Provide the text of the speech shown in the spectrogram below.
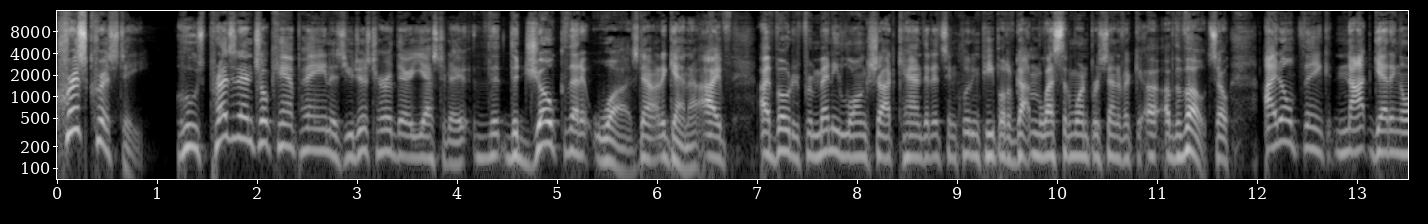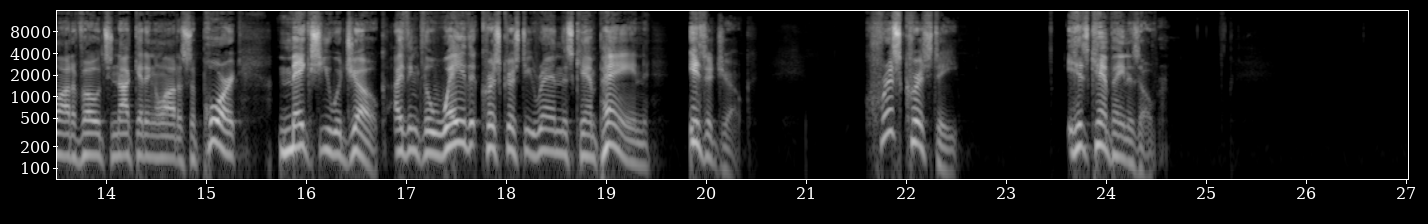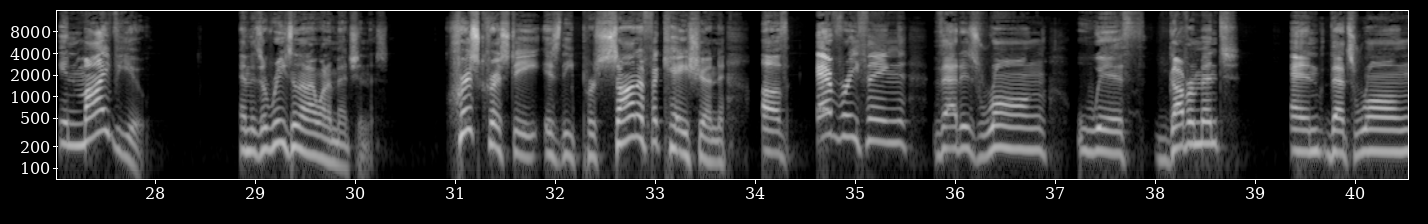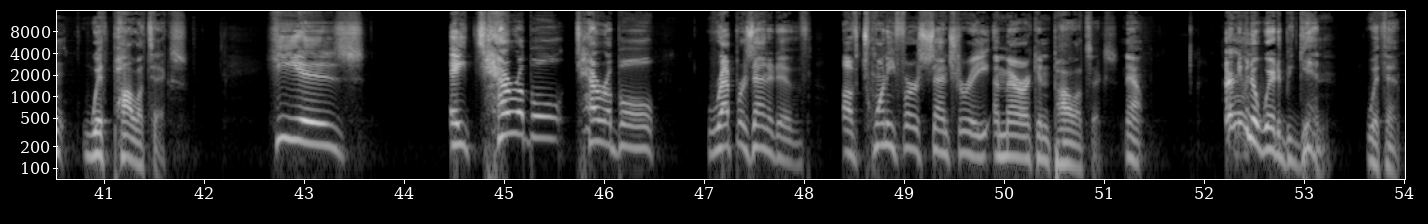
Chris Christie whose presidential campaign, as you just heard there yesterday, the, the joke that it was. Now, again, I've I've voted for many long shot candidates, including people that have gotten less than one percent of uh, of the vote. So I don't think not getting a lot of votes, not getting a lot of support, makes you a joke. I think the way that Chris Christie ran this campaign is a joke. Chris Christie, his campaign is over. In my view, and there's a reason that I want to mention this Chris Christie is the personification of everything that is wrong with government and that's wrong with politics. He is a terrible, terrible representative of 21st century American politics. Now, I don't even know where to begin with him.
